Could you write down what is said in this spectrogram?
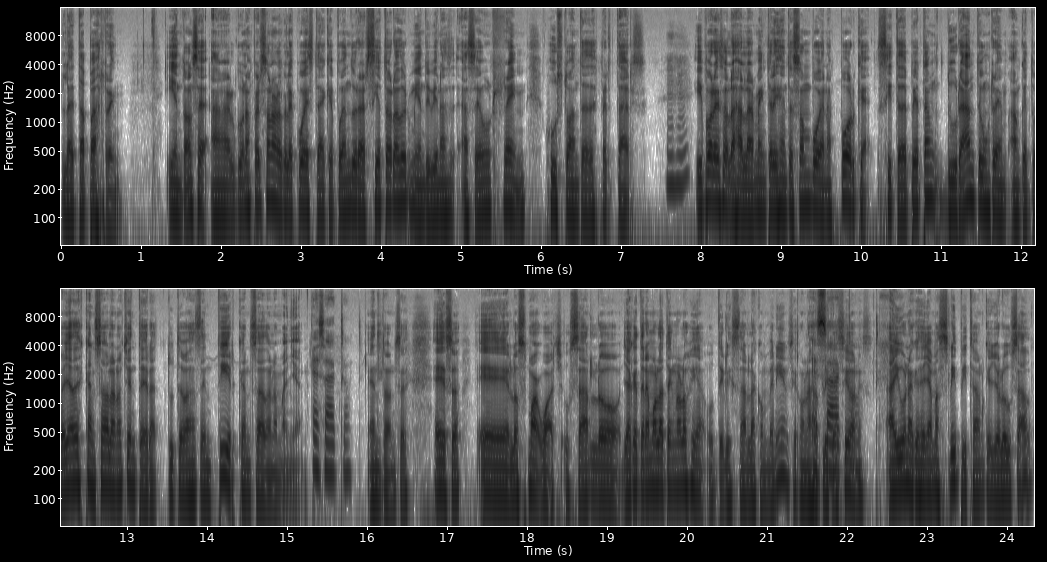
la etapa REM. Y entonces a algunas personas lo que le cuesta es que pueden durar siete horas durmiendo y vienen a hacer un REM justo antes de despertarse. Y por eso las alarmas inteligentes son buenas, porque si te despiertan durante un REM, aunque tú hayas descansado la noche entera, tú te vas a sentir cansado en la mañana. Exacto. Entonces, eso, eh, los smartwatch, usarlo, ya que tenemos la tecnología, utilizar la conveniencia con las aplicaciones. Hay una que se llama Sleepy Town, que yo lo he usado.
